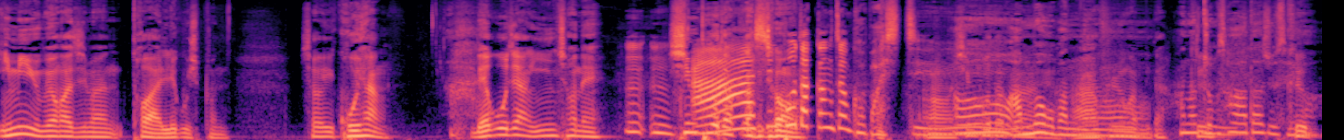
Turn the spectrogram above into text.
이미 유명하지만 더 알리고 싶은 저희 고향 내 고장 인천의 응, 응. 신포 아, 닭강정. 신포 닭강정 그거 맛있지. 어, 어, 신보다 안 먹어봤네요. 아, 훌륭합니다. 하나 그- 좀 사다 그 주세요.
